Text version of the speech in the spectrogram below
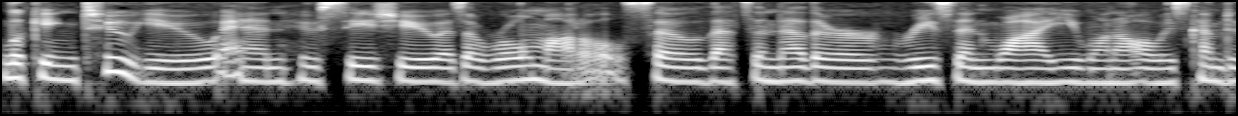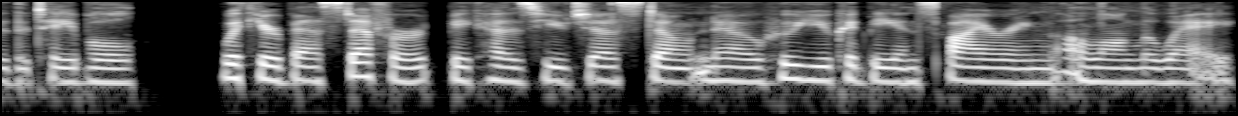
looking to you and who sees you as a role model. So that's another reason why you want to always come to the table with your best effort because you just don't know who you could be inspiring along the way.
